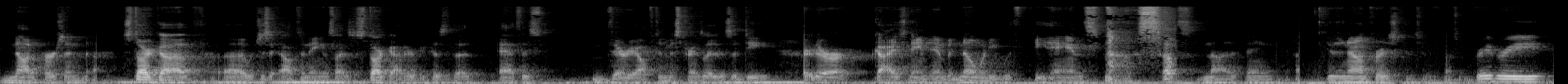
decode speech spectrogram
not a person. Starkav, uh, which is often anglicized as Starkadr because the F is very often mistranslated as a D. There are guys named him, but nobody with eight hands, so it's not a thing. He was renowned for his bravery,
